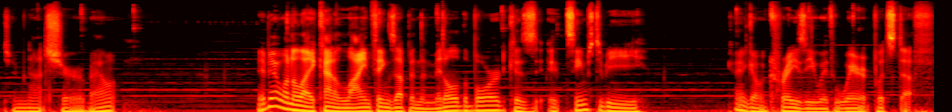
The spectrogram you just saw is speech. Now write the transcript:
Which I'm not sure about. Maybe I want to like kind of line things up in the middle of the board because it seems to be kind of going crazy with where it puts stuff.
